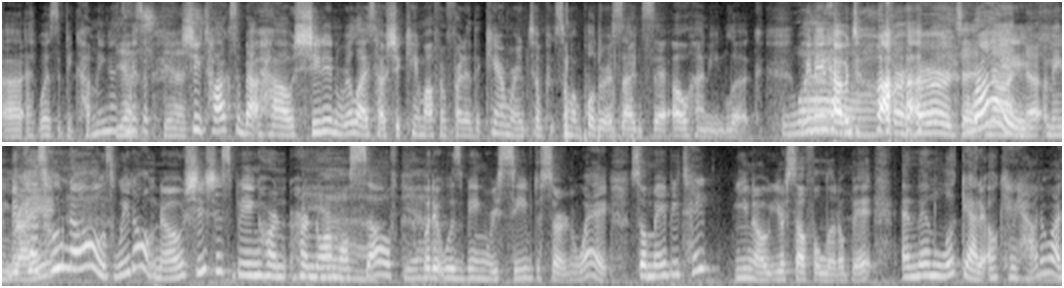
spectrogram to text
uh, was it Becoming? I think Yes, it's yes. She talks about how she didn't realize how she came off in front of the camera until someone pulled her aside and said, "Oh, honey, look, we need to have a talk." for her to not right? know- I mean, because right? who knows? We don't know. She's just being her her normal self, yeah. but it was being received a certain way. So maybe tape you know yourself a little bit and then look at it okay how do i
